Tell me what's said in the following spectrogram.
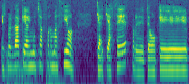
Es verdad que hay mucha formación que hay que hacer, porque tengo que,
